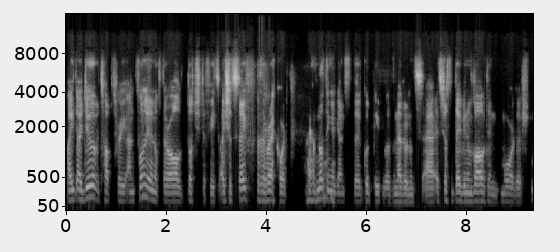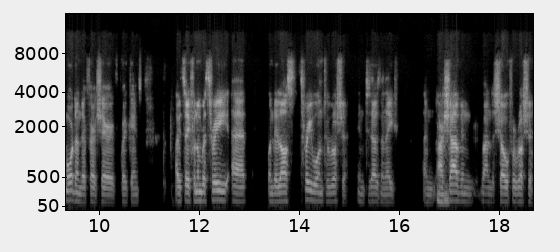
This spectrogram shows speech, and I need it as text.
I, I do have a top three, and funnily enough, they're all Dutch defeats. I should say for the record, I have nothing against the good people of the Netherlands. Uh, it's just that they've been involved in more the, more than their fair share of great games. I would say for number three, uh, when they lost three one to Russia in two thousand and eight and mm. Arshavin ran the show for Russia.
